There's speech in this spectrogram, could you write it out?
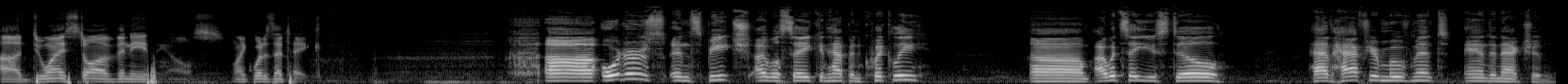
Uh, do I still have anything else? Like, what does that take? Uh, orders and speech, I will say, can happen quickly. Um, I would say you still have half your movement and an action,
